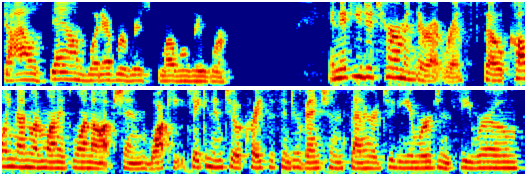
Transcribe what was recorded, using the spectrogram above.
dials down whatever risk level they were. And if you determine they're at risk, so calling 911 is one option, walking, taking them to a crisis intervention center, to the emergency room,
